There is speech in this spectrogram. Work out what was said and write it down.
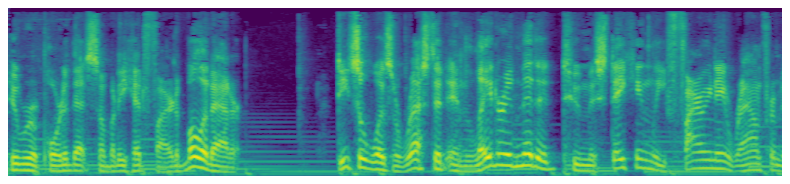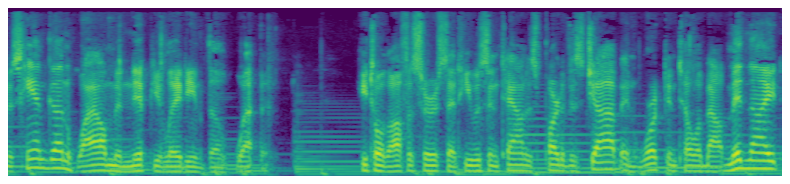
who reported that somebody had fired a bullet at her. Dietzel was arrested and later admitted to mistakenly firing a round from his handgun while manipulating the weapon. He told officers that he was in town as part of his job and worked until about midnight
